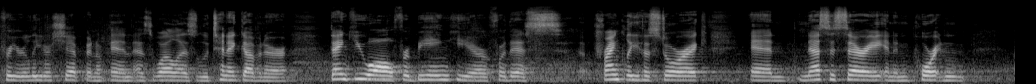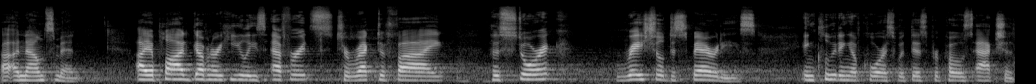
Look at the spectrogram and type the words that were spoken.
for your leadership and, and as well as Lieutenant Governor. Thank you all for being here for this frankly historic and necessary and important uh, announcement. I applaud Governor Healey's efforts to rectify historic racial disparities, including, of course, with this proposed action.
